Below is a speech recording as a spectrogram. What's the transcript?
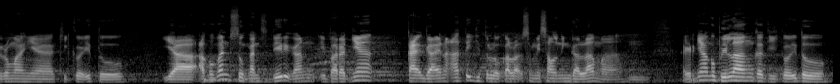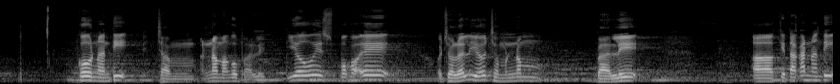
rumahnya Kiko itu ya aku kan sungkan sendiri kan. Ibaratnya kayak gak enak hati gitu loh kalau semisal ninggal lama. Akhirnya aku bilang ke Kiko itu kok nanti jam 6 aku balik? Iya wis pokoknya ojo lali yo jam 6 balik. Eh, kita kan nanti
